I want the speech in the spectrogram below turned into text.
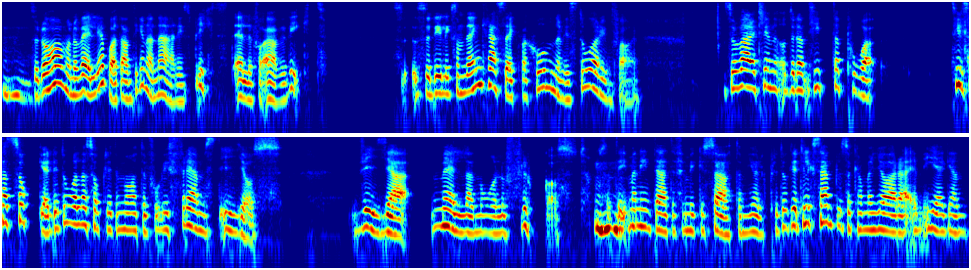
Mm. Så då har man att välja på att antingen ha näringsbrist eller få övervikt. Så, så det är liksom den krassa ekvationen vi står inför. Så verkligen att titta på tillsatt socker, det dolda sockret i maten får vi främst i oss via mellanmål och frukost. Så att det, man inte äter för mycket söta mjölkprodukter. Till exempel så kan man göra en egen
